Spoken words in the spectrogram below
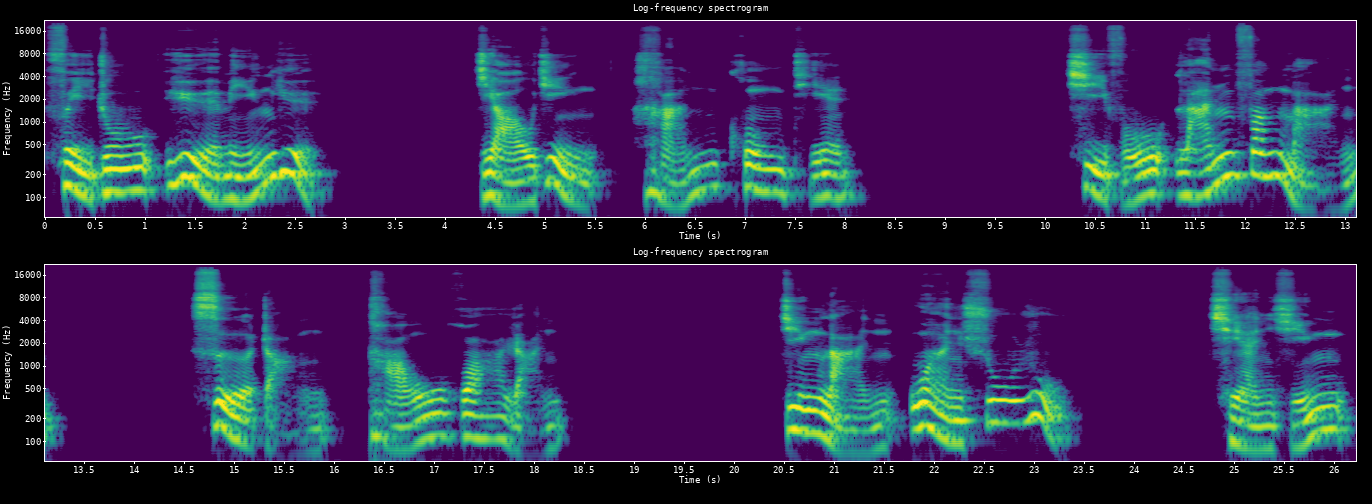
废珠月明月，皎镜寒空天。气浮兰芳满，色长桃花然。经览万书入，潜行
